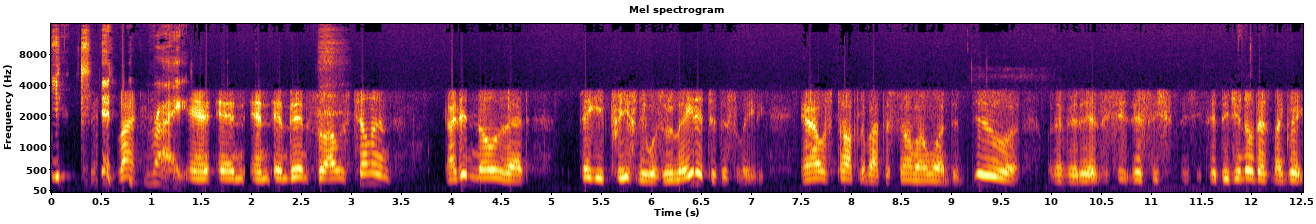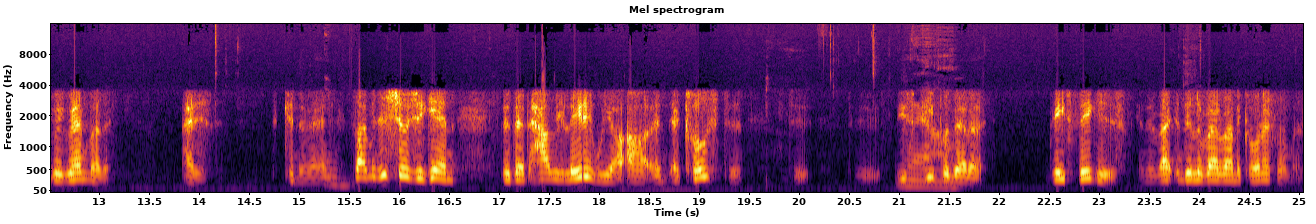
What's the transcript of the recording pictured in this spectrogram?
You're right, right. And, and and and then so I was telling, I didn't know that Peggy Priestley was related to this lady, and I was talking about the film I wanted to do or whatever it is. And she, and she, and she said, "Did you know that's my great great grandmother?" I just couldn't imagine. Mm. So I mean, this shows you again that, that how related we are, are and, and close to, to, to these wow. people that are great figures, and they're right and they live right around the corner from us.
